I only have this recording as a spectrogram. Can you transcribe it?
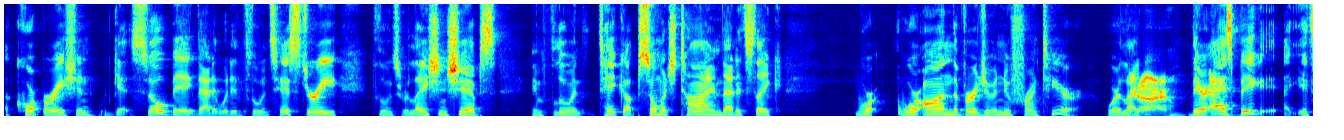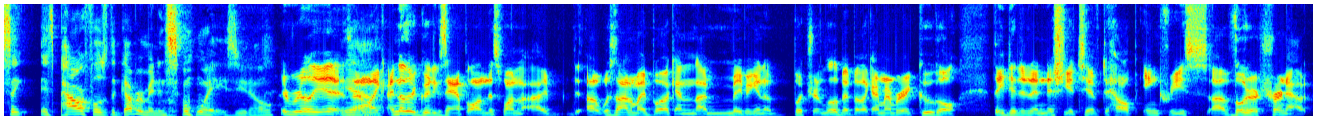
a corporation would get so big that it would influence history, influence relationships, influence take up so much time that it's like we're we're on the verge of a new frontier where like are. they're as big it's like as powerful as the government in some ways you know It really is. Yeah. And like another good example on this one, I uh, was not in my book, and I'm maybe going to butcher a little bit, but like I remember at Google, they did an initiative to help increase uh, voter turnout.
